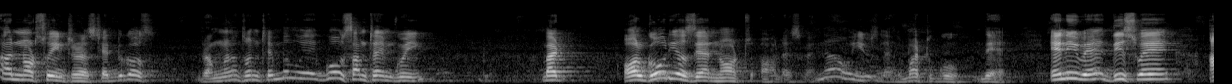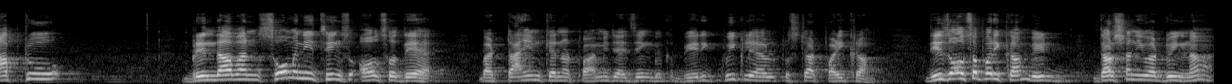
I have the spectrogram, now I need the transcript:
are not so interested because Ranganatham temple, we go sometime going. But all Gauriyas, they are not always going. No, useless. What to go there? Anyway, this way, up to Vrindavan, so many things also there. But time cannot permit, I think, very quickly I have to start parikram. This is also parikram, darshan you are doing, na?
